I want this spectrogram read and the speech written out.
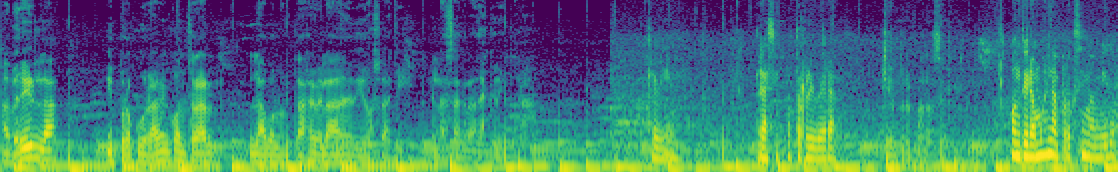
abrirla y procurar encontrar la voluntad revelada de Dios allí, en la Sagrada Escritura. Qué bien. Gracias, Pastor Rivera. Siempre para servir. Continuamos en la próxima, amigos.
